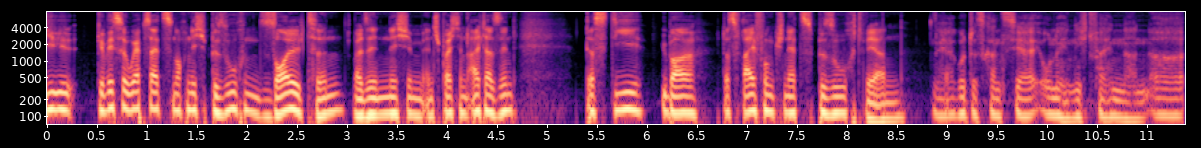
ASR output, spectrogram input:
die gewisse Websites noch nicht besuchen sollten, weil sie nicht im entsprechenden Alter sind, dass die über das Freifunknetz besucht werden? Ja gut, das kannst du ja ohnehin nicht verhindern. Äh,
